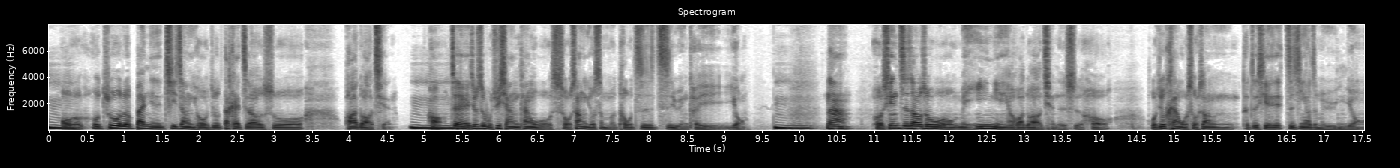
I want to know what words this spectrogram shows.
嗯，我我做了半年的记账以后，我就大概知道说花多少钱。嗯，好，再就是我去想想看，我手上有什么投资资源可以用。嗯，那我先知道说我每一年要花多少钱的时候，我就看我手上的这些资金要怎么运用。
